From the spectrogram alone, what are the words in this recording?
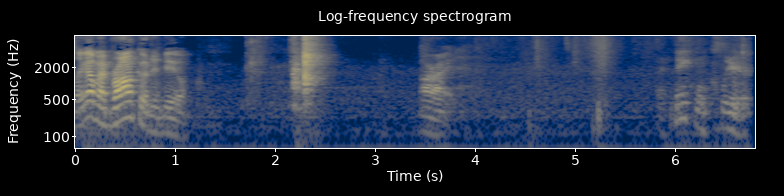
So I got my Bronco to do. All right. I think we'll clear.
